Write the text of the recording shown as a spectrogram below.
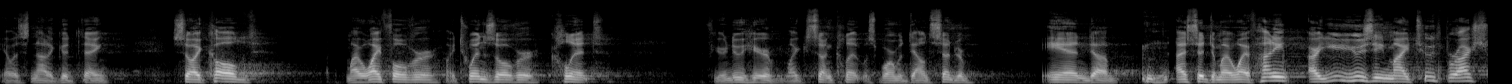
it was not a good thing. So I called my wife over, my twins over, Clint. If you're new here, my son Clint was born with Down syndrome. And um, I said to my wife, honey, are you using my toothbrush?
